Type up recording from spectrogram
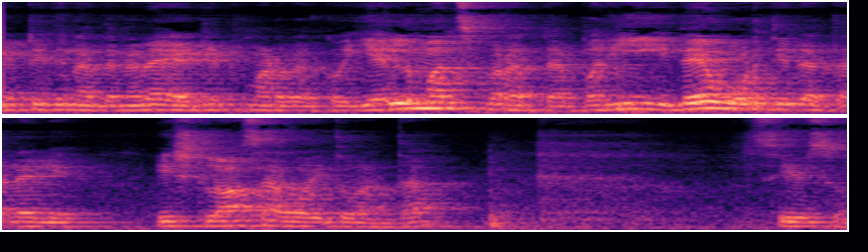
ಇಟ್ಟಿದ್ದೀನಿ, ಅದನ್ನೆಲ್ಲ ಎಡಿಟ್ ಮಾಡಬೇಕು. ಎಲ್ಲಿ ಮನ್ಸು ಬರುತ್ತೆ? ಬರೀ ಇದೇ ಓಡ್ತಿದೆ ತಲೆಯಲ್ಲಿ ಇಷ್ಟು ಲಾಸ್ ಆಗೋಯ್ತು ಅಂತ. ಸೀರ್ಸು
